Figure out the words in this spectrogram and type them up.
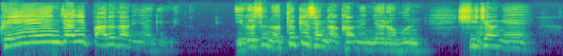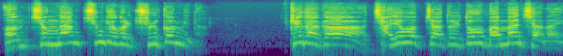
굉장히 빠르다는 이야기입니다. 이것은 어떻게 생각하면 여러분 시장에 엄청난 충격을 줄 겁니다. 게다가 자영업자들도 만만치 않아요.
